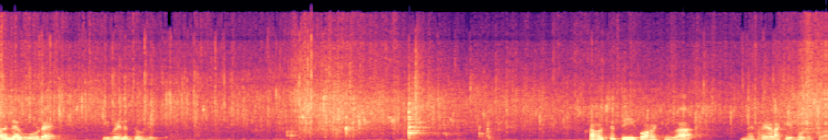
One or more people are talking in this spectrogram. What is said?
അതിന്റെ കൂടെ ഈ വെളുത്തുള്ളി. കുറച്ച് തീ കുറയ്ക്കുക. എന്നിട്ട് ഇളക്കി കൊടുക്കുക.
